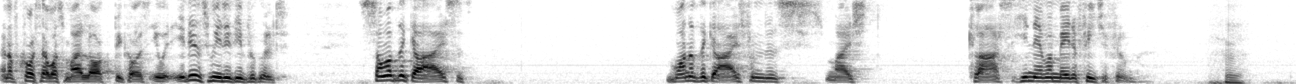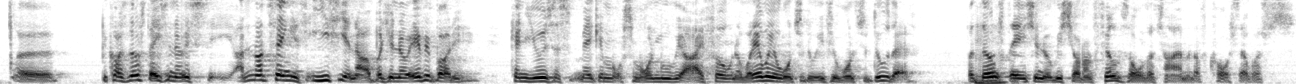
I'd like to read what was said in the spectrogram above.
and of course that was my luck because it, it is really difficult. Some of the guys, one of the guys from this my class, he never made a feature film. Uh, because those days, you know, it's, I'm not saying it's easier now, but you know, everybody can use as make a more small movie iPhone or whatever you want to do if you want to do that. But Mm-hmm. those days, you know, we shot on films all the time, and of course, that was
